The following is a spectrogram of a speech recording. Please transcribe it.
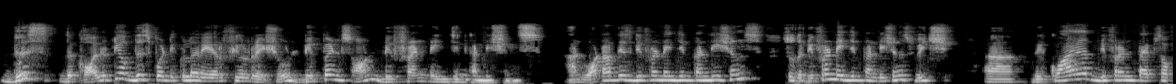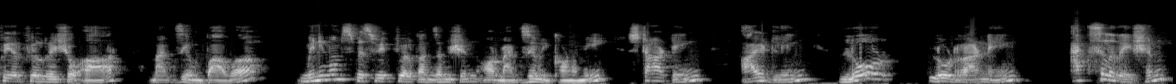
this the quality of this particular air fuel ratio depends on different engine conditions. And what are these different engine conditions? So the different engine conditions which uh, require different types of air fuel ratio are maximum power, minimum specific fuel consumption or maximum economy, starting, idling, low load running, acceleration,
